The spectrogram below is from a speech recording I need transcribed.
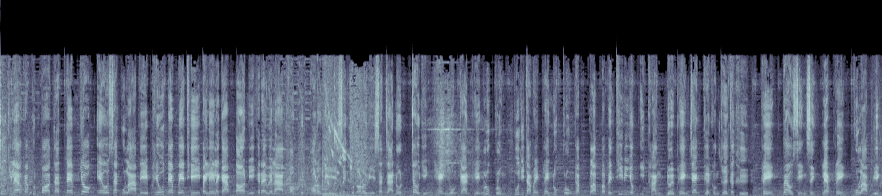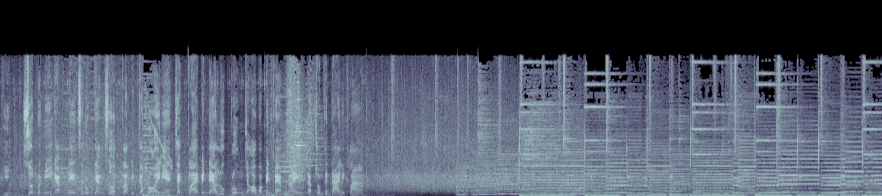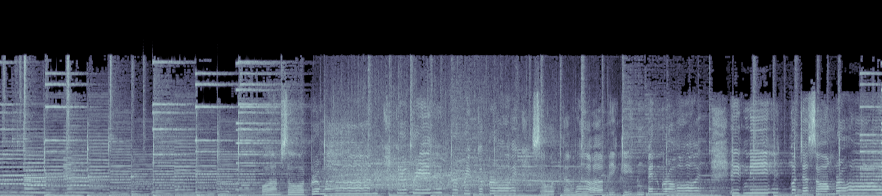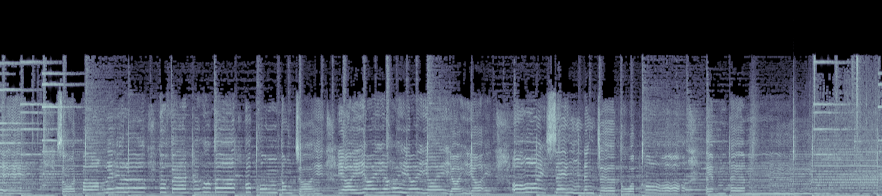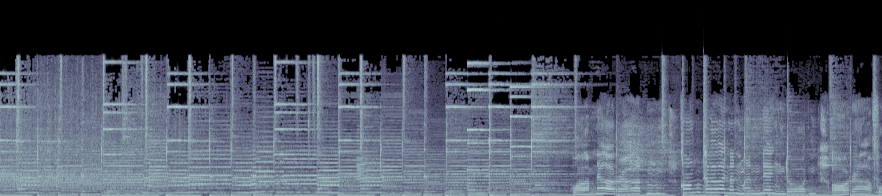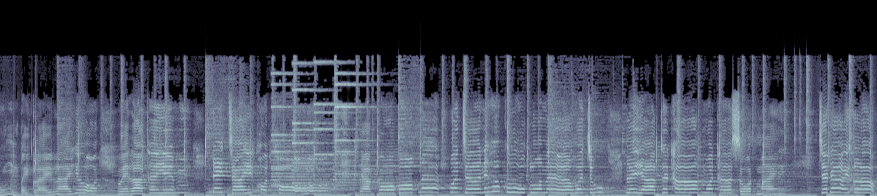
ช่วงที่แล้วครับ คุณปอจัดเต็มโยกเอลซักกุลาบนี่พริ้วเต็มเวทีไปเลยแหละครับ ตอนนี้ก็ได้เวลาของคุณอรวี ซึ่งคุณอรวีสัจจานนท์เจ้าหญิงแห่งวงการเพลงลูกกรุงผู้ที่ทำให้เพลงลูกกรุงครับกลับมาเป็นที่นิยมอีกครั้ง โดยเพลงแจ้งเกิดของเธอก็คือ เพลงแววเสียงสิงและเพลงกุลาบเวียงพิงส่วนวันนี้ครับเพลงสนุกอย่างโสดกระปิดกระปลอยเนี่ยจะกลายเป็นแนวลูกกรุงจะออกมาเป็นแบบไหน รับชมกันได้เลยครับ โสดประมาณ กระปริบกระปริบกระปรอย โสดแต่ว่ามีกิ๊กเป็นร้อย อีกนิดก็จะสองร้อยโสดบางเวลา ถ้าแฟนเธอมาก็คงต้องจอยย่อยย่อยย่อยย่อยย่อยย่อยย่อยโอ้ยเซ็งดังเจอตัวพ่อ เต็มเต็ม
